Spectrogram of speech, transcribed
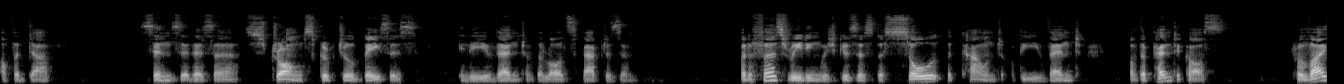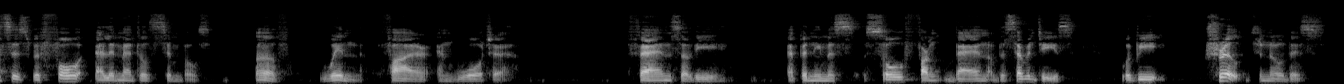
of a dove, since it has a strong scriptural basis in the event of the Lord's baptism. But the first reading, which gives us the sole account of the event of the Pentecost, provides us with four elemental symbols earth, wind, fire, and water. Fans of the eponymous soul funk band of the 70s would be thrilled to know this.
